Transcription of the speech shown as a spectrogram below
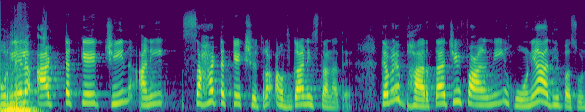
उरलेलं आठ टक्के चीन आणि सहा टक्के क्षेत्र अफगाणिस्तानात आहे. त्यामुळे भारताची फाळणी होण्याआधीपासून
